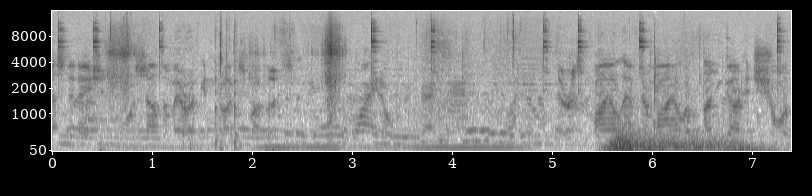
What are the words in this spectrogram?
destination for South American drug smugglers. There is mile after mile of unguarded shoreline.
